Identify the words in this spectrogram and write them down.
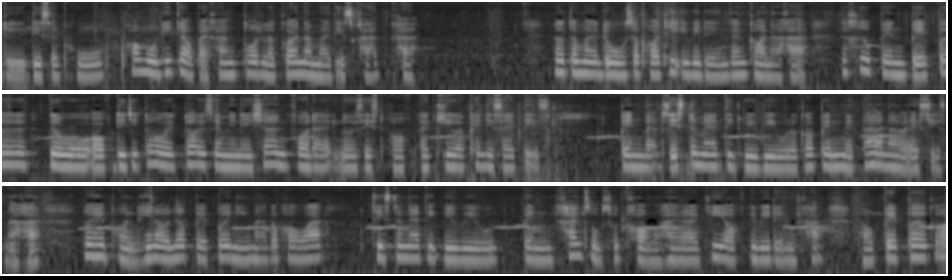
หรือ disapprove ข้อมูลที่กล่าวไปข้างต้นแล้วก็นำมา discuss ค่ะ เราจะมาดู supporting evidence กันก่อนนะคะ ก็คือเป็น paper The Role of Digital Rectal Examination for Diagnosis of Acute Appendicitis เป็นแบบ systematic review แล้วก็เป็น meta analysis นะคะ โดยเหตุผลที่เราเลือก paper นี้มาก็เพราะว่า systematic review เป็นขั้นสูงสุดของ hierarchy of evidence ค่ะ แล้ว paper ก็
